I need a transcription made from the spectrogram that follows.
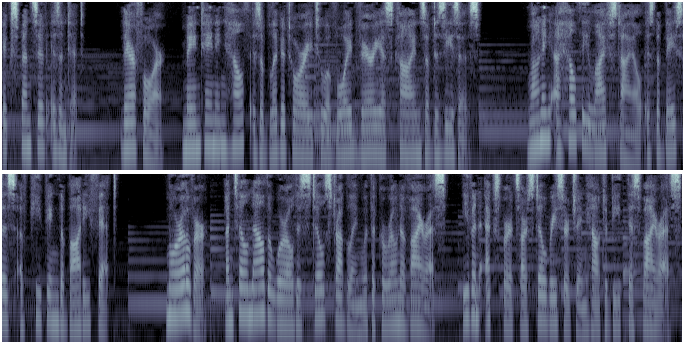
Expensive, isn't it? Therefore, maintaining health is obligatory to avoid various kinds of diseases. Running a healthy lifestyle is the basis of keeping the body fit. Moreover, until now the world is still struggling with the coronavirus, even experts are still researching how to beat this virus.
